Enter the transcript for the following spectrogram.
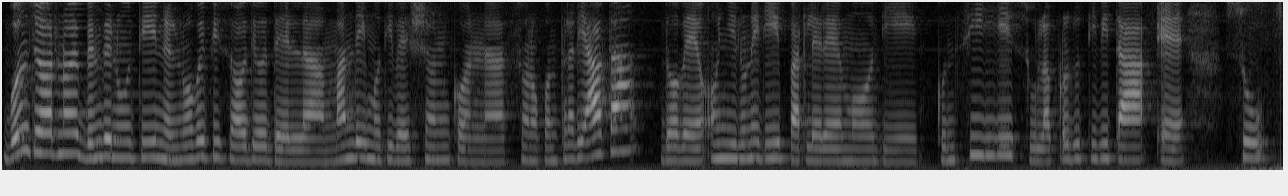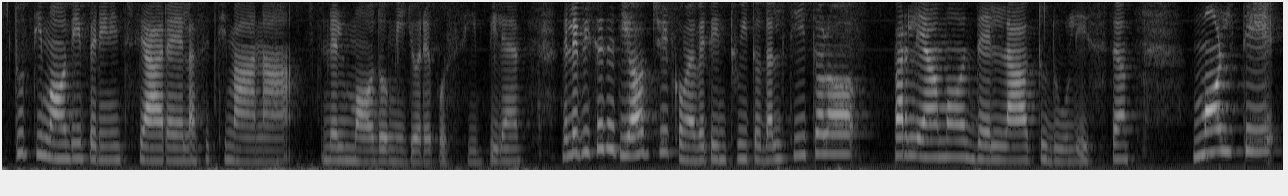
Buongiorno e benvenuti nel nuovo episodio del Monday Motivation con Sono Contrariata, dove ogni lunedì parleremo di consigli sulla produttività e su tutti i modi per iniziare la settimana nel modo migliore possibile. Nell'episodio di oggi, come avete intuito dal titolo, parliamo della to-do list. Molti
